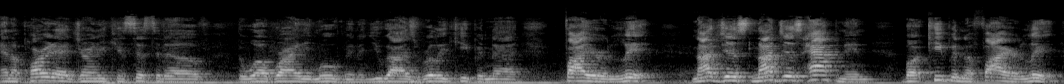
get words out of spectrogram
and a part of that journey consisted of the Wellbriety movement, and you guys really keeping that fire lit, not just not just happening, but keeping the fire lit.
